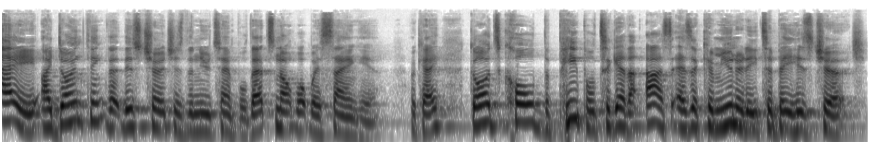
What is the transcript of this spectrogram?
A, I don't think that this church is the new temple. That's not what we're saying here. Okay? God's called the people together, us as a community, to be his church.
